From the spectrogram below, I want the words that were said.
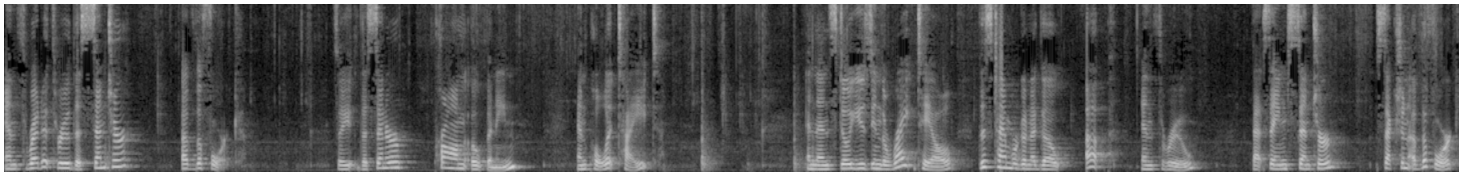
and thread it through the center of the fork. So the center prong opening and pull it tight. And then still using the right tail, this time we're going to go up and through that same center section of the fork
